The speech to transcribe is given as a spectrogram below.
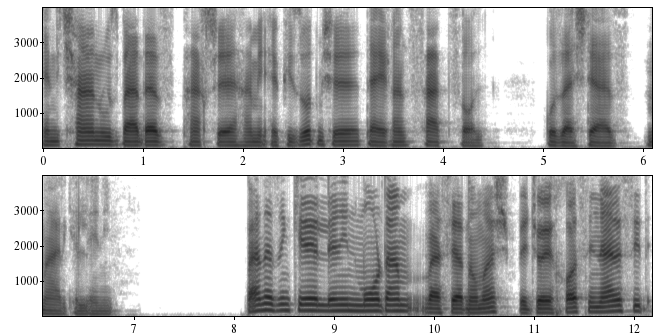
یعنی چند روز بعد از پخش همین اپیزود میشه دقیقا 100 سال گذشته از مرگ لنین. بعد از اینکه لنین مردم نامش به جای خاصی نرسید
